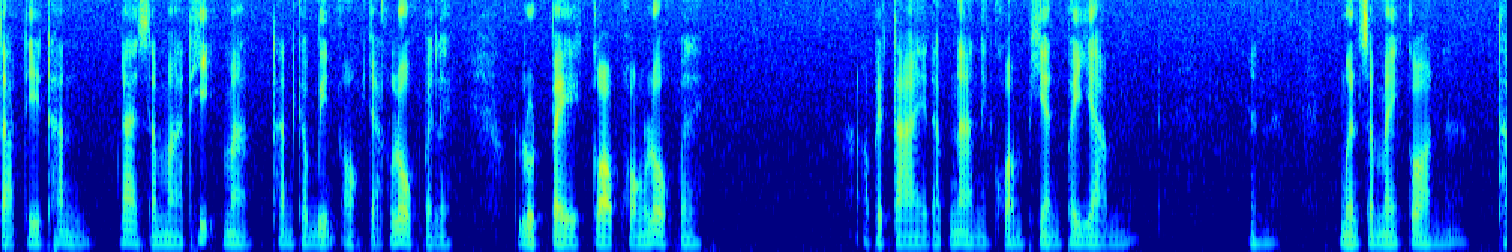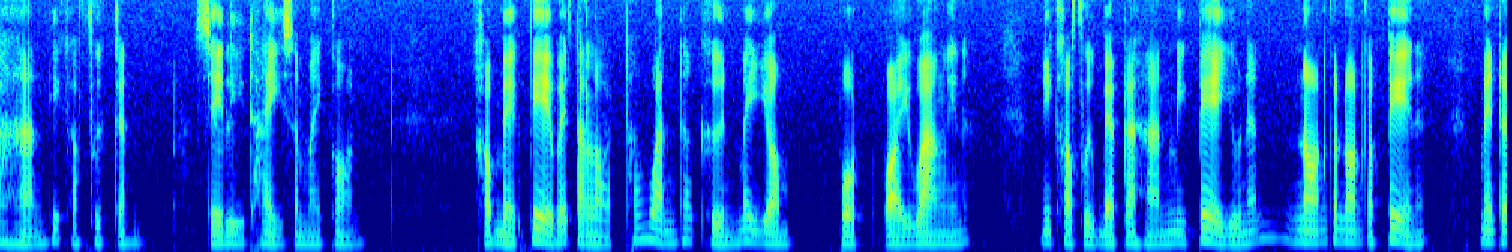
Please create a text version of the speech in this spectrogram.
สัตว์ที่ท่านได้สมาธิมากท่านก็บินออกจากโลกไปเลย หลุดไปกรอบของโลกไปเลยเอาไปตายดับหน้าในความเพียรพยายามนั่นเหมือนสมัยก่อนนะทหารที่เขาฝึกกัน เสรีไทยสมัยก่อน เขาแบกเป้ไว้ตลอดทั้งวันทั้งคืนไม่ยอมปลดปล่อยวางเลยนะ นี่เขาฝึกแบบทหารมีเป้อยู่นั้น นอนก็นอนกับเป้นะ ไม่ได้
